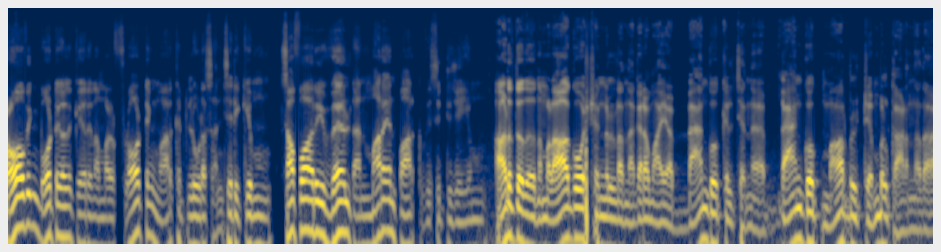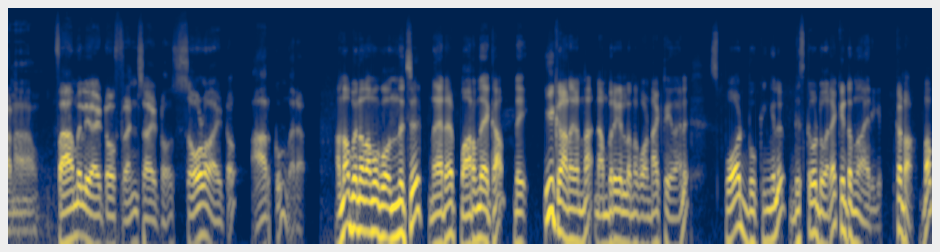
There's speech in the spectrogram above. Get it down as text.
റോവിംഗ് ബോട്ടുകൾ കയറി നമ്മൾ ഫ്ലോട്ടിംഗ് മാർക്കറ്റിലൂടെ സഞ്ചരിക്കും. Safari world and marine park visit ചെയ്യും. അടുത്തത് നമ്മൾ ആഘോഷങ്ങളുടെ നഗരമായ ബാങ്കോക്കിൽ ചെന്ന് ബാങ്കോക്ക് മാർബിൾ ടെമ്പിൾ കാണുന്നതാണ്. ഫാമിലി ആയിട്ടോ ഫ്രണ്ട്സ് ആയിട്ടോ സോളോ ആയിട്ടോ ആർക്കും വരാം. എന്നാൽ പിന്നെ നമുക്ക് ഒന്നിച്ച് നേരെ പറഞ്ഞേക്കാം ഡേ ഈ കാണുന്ന നമ്പറുകളിൽ ഒന്ന് കോൺടാക്ട് ചെയ്താൽ സ്പോട്ട് ബുക്കിങ്ങിൽ ഡിസ്കൗണ്ട് വരെ കിട്ടുന്നതായിരിക്കും. കേട്ടോ? അപ്പം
